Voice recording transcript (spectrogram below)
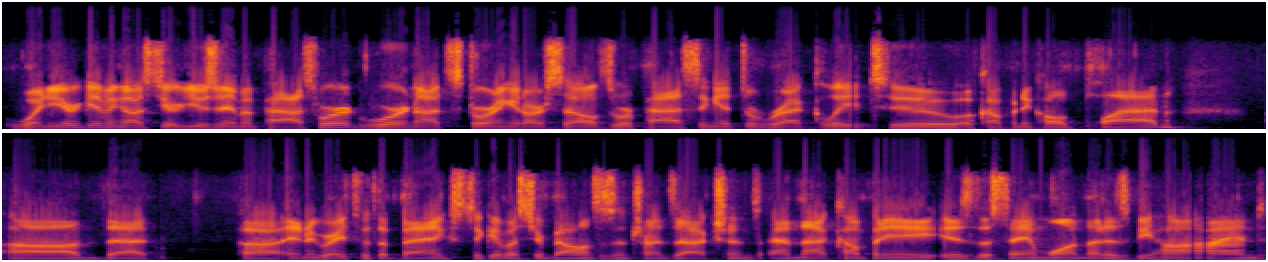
when you're giving us your username and password, we're not storing it ourselves. We're passing it directly to a company called Plaid uh, that uh, integrates with the banks to give us your balances and transactions. And that company is the same one that is behind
